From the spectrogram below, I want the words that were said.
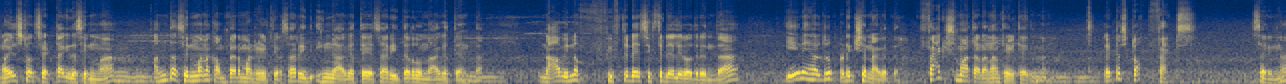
ಮೈಲ್ ಸ್ಟೋನ್ ಸೆಟ್ ಆಗಿದೆ ಸಿನಿಮಾ ಅಂಥ ಸಿನಿಮಾನ ಕಂಪೇರ್ ಮಾಡಿ ಹೇಳ್ತೀರಾ? ಸರ್ ಇದು ಹಿಂಗಾಗುತ್ತೆ ಸರ್ ಈ ಥರದೊಂದು ಆಗುತ್ತೆ ಅಂತ. ನಾವಿನ್ನೂ ಫಿಫ್ತ್ ಡೇ ಸಿಕ್ಸ್ತ್ ಡೇಲಿ ಇರೋದ್ರಿಂದ ಏನೇ ಹೇಳಿದ್ರು ಪ್ರೊಡಿಕ್ಷನ್ ಆಗುತ್ತೆ. ಫ್ಯಾಕ್ಟ್ಸ್ ಮಾತಾಡೋಣ ಅಂತ ಹೇಳ್ತಾ ಇದ್ದೀನಿ ನಾನು. ಲೆಟ್ ಅಸ್ ಟಾಕ್ ಫ್ಯಾಕ್ಟ್ಸ್ ಸರಿನಾ?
